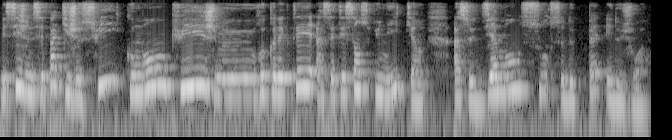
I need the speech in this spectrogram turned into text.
Mais si je ne sais pas qui je suis, comment puis-je me reconnecter à cette essence unique, à ce diamant source de paix et de joie?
